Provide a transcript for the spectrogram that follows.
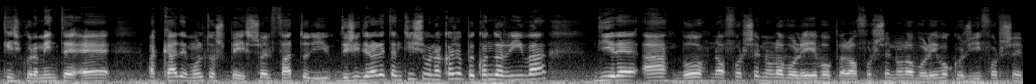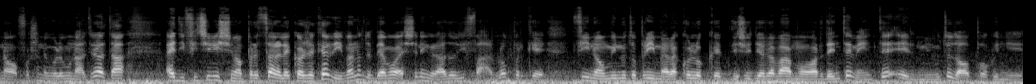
che sicuramente è, accade molto spesso è il fatto di desiderare tantissimo una cosa poi quando arriva dire ah boh no forse non la volevo però forse non la volevo così forse no forse ne volevo un'altra. In realtà è difficilissimo apprezzare le cose che arrivano dobbiamo essere in grado di farlo perché fino a un minuto prima era quello che desideravamo ardentemente e il minuto dopo quindi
